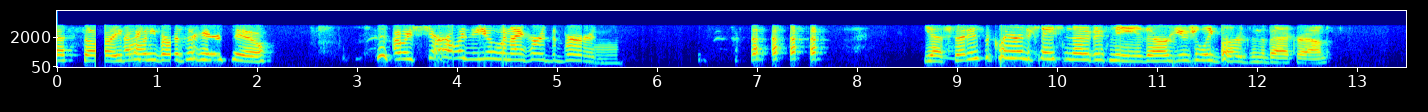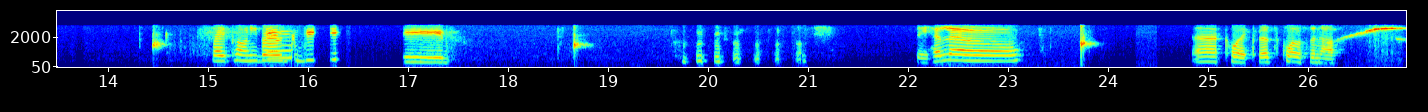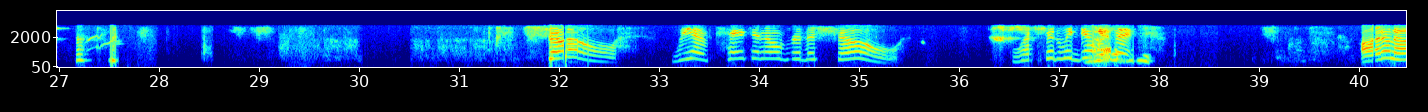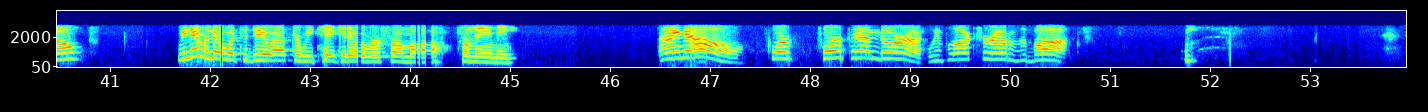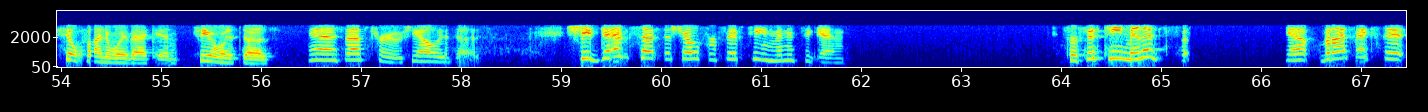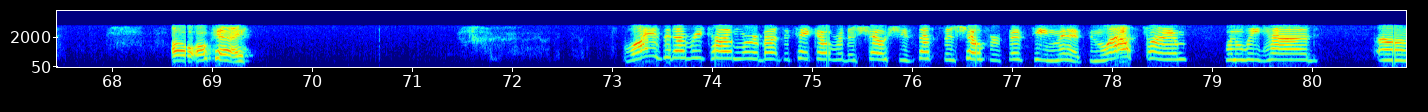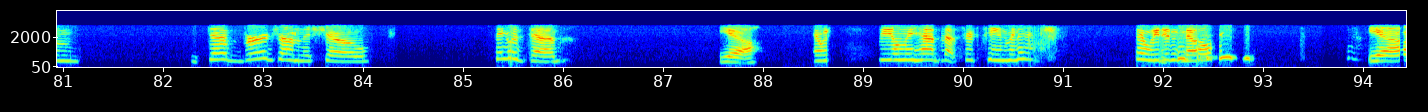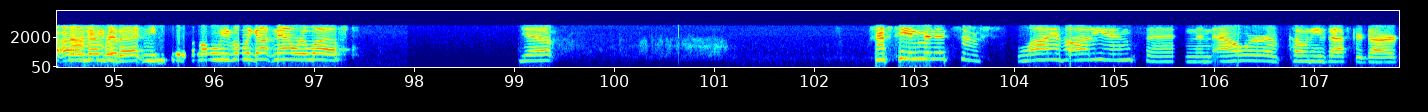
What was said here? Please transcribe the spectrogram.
yes, sorry, I was- pony birds are here too. I was sure it was you when I heard the birds. yes, that is the clear indication that it is me. There are usually birds in the background. Right, pony birds? Indeed. Say hello. Ah, click. That's close enough. So, we have taken over the show. What should we do Yes. with it? I don't know. We never know what to do after we take it over from uh from Amy. I know. Poor poor Pandora. We've locked her out of the box. She'll find a way back in. She always does. Yes, that's true. She always does. She did set the show for 15 minutes again. For 15 minutes? Yep, but I fixed it. Oh, okay. Why is it every time we're about to take over the show, she sets the show for 15 minutes? And last time when we had um Deb Burge on the show, I think it was Deb, Yeah. We only had that 15 minutes, and we didn't know. Yeah, So I remember that and you said, "Oh, we've only got an hour left." yep. 15 minutes of live audience and an hour of Ponies After Dark.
